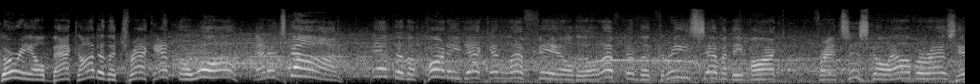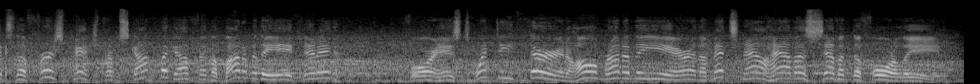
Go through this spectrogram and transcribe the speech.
Gurriel back onto the track at the wall, and it's gone into the party deck in left field, to the left of the 370 mark. Francisco Alvarez hits the first pitch from Scott McGough in the bottom of the eighth inning for his 23rd home run of the year, and the Mets now have a 7 to 4 lead.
